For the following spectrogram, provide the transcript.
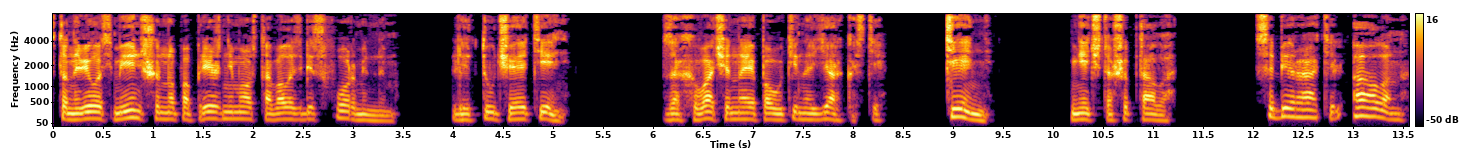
становилось меньше, но по-прежнему оставалось бесформенным. Летучая тень, захваченная паутиной яркости. Тень! Нечто шептало. Собиратель, Алан,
